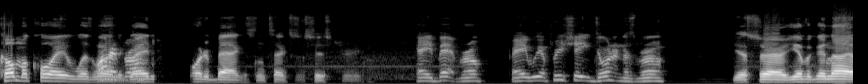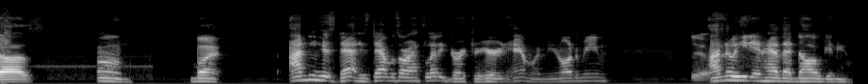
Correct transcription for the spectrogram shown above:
Colt McCoy was one All of the bro. greatest quarterbacks in Texas history. Hey, bet, bro. Hey, we appreciate you joining us, bro. Yes, sir. You have a good night, Oz. Um, but I knew his dad. His dad was our athletic director here at Hamlin. You know what I mean? Yeah. I knew he didn't have that dog in him.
